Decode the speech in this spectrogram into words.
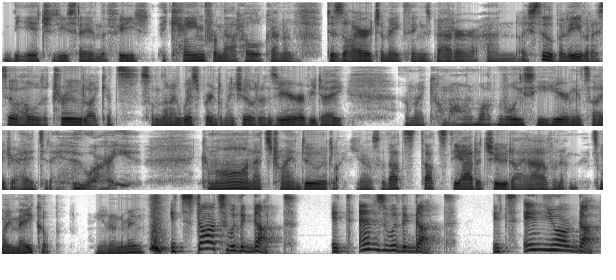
the itch, as you say, in the feet, it came from that whole kind of desire to make things better. And I still believe it. I still hold it true. Like it's something I whisper into my children's ear every day. I'm like, come on, what voice are you hearing inside your head today? Who are you? Come on, let's try and do it. Like, you know, so that's that's the attitude I have and it's my makeup. You know what I mean? It starts with the gut. It ends with the gut. It's in your gut.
